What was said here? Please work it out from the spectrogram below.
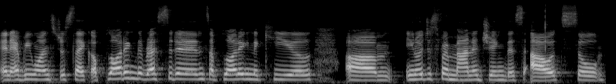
and everyone's just like applauding the residents applauding Nakheel um, you know just for managing this out so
